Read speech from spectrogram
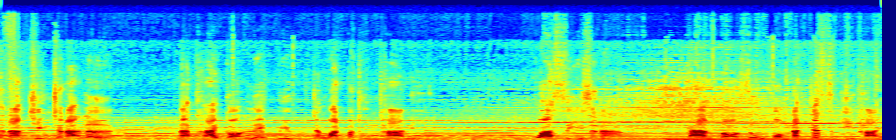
สนามชิงชนะเลิศณท้ายเกาะเลกวิว จังหวัดปทุมธานี กว่า 4 สนาม การต่อสู้ของนักเจ็ตสกีไทย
